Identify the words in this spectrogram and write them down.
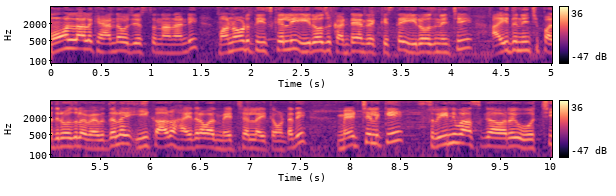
మోహన్ లాల్కి హ్యాండ్ ఓవర్ చేస్తున్నానండి. మనోడు తీసుకెళ్ళి ఈ రోజు కంటైనర్ ఎక్కిస్తే ఈ రోజు నుంచి ఐదు నుంచి పది రోజుల వ్యవధిలో ఈ కారు హైదరాబాద్ మేడ్చల్లో అయితే ఉంటుంది. మేడ్చల్కి శ్రీనివాస్ గారు వచ్చి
